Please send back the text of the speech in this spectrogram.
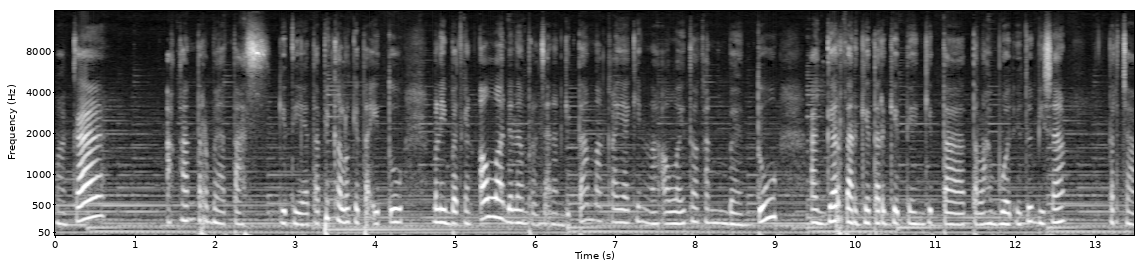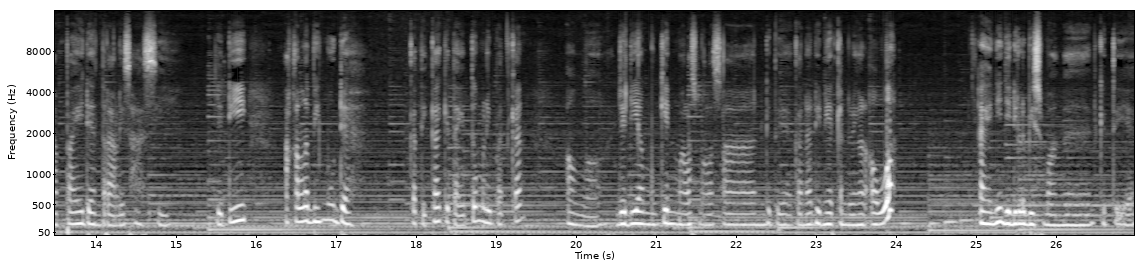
maka akan terbatas gitu ya. Tapi kalau kita itu melibatkan Allah dalam perencanaan kita, maka yakinlah Allah itu akan membantu agar target-target yang kita telah buat itu bisa tercapai dan terrealisasi. Jadi akan lebih mudah ketika kita itu melibatkan Allah. Jadi yang mungkin malas-malasan gitu ya karena diniatkan dengan Allah akhirnya jadi lebih semangat gitu ya.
